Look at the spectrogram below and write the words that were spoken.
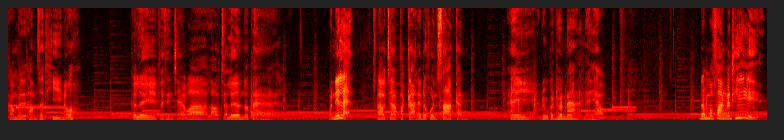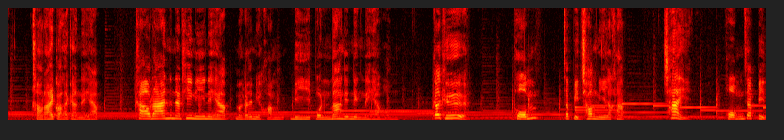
ก็ไม่ได้ทำสักทีเนาะก็เลยตัดสินใจว่าเราจะเริ่มตั้งแต่ วันนี้แหละ เราจะประกาศให้ทุกคนทราบกัน ให้รู้กันทั่วหน้านะครับเรามาฟังกันที่ข่าวร้ายก่อนแล้วกันนะครับ ข่าวร้ายในนาที่นี้นะครับ มันก็จะมีความดีปนบ้างนิดนึงนะครับผม ก็คือ ผมจะปิดช่องนี้แล้วครับ ใช่ ผมจะปิด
